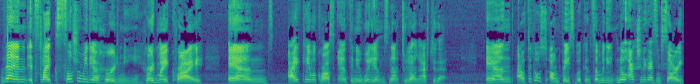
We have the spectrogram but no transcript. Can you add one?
Then it's like social media heard me, heard my cry, and I came across Anthony Williams not too long after that and I think I was on Facebook and somebody no actually guys I'm sorry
